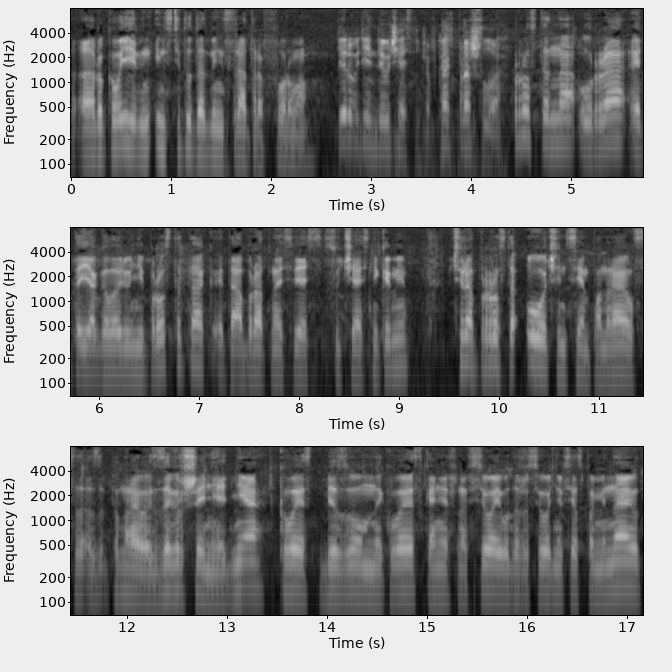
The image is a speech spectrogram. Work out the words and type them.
а, руководитель Института администраторов форума. Первый день для участников. Как прошло? Просто на ура. Это я говорю не просто так. Это обратная связь с участниками. Вчера просто очень всем понравился, понравилось завершение дня. Квест, безумный квест, конечно, все. Его даже сегодня все вспоминают,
